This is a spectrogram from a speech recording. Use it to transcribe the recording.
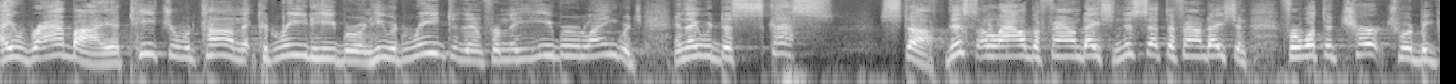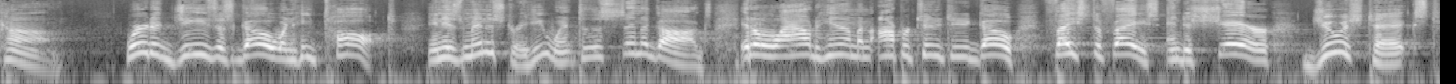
a rabbi, a teacher would come that could read Hebrew, and he would read to them from the Hebrew language, and they would discuss stuff. This allowed the foundation, this set the foundation for what the church would become. Where did Jesus go when he taught? in his ministry. He went to the synagogues. It allowed him an opportunity to go face to face and to share Jewish text,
